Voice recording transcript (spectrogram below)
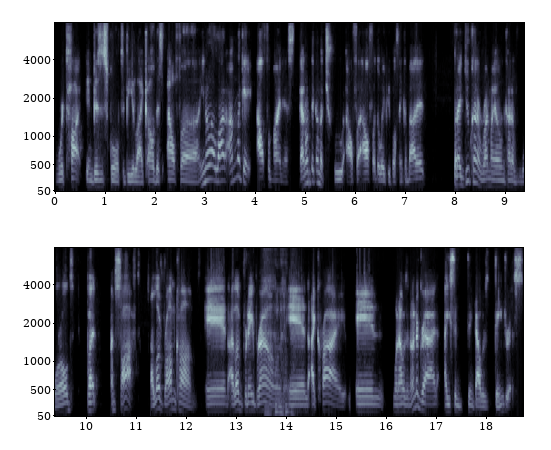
We're taught in business school to be like, oh, this alpha. You know, a lot. I'm like a alpha minus. I don't think I'm a true alpha alpha the way people think about it. But I do kind of run my own kind of world. But I'm soft. I love rom coms and I love Brene Brown and I cry. And when I was an undergrad, I used to think that was dangerous.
